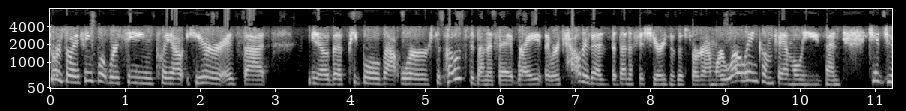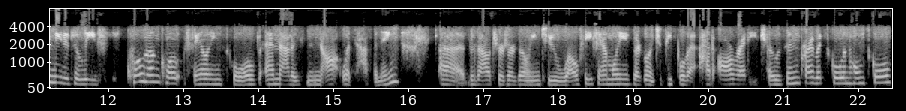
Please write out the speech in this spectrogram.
Sure. So I think what we're seeing play out here is that you know, the people that were supposed to benefit, right? They were touted as the beneficiaries of this program were low income families and kids who needed to leave quote unquote failing schools. And that is not what's happening. Uh, the vouchers are going to wealthy families. They're going to people that had already chosen private school and homeschool.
